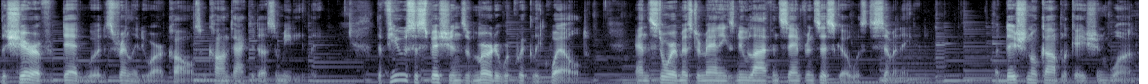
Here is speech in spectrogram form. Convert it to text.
The sheriff of Deadwood is friendly to our calls and contacted us immediately. The few suspicions of murder were quickly quelled, and the story of Mr. Manning's new life in San Francisco was disseminated. Additional complication 1.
